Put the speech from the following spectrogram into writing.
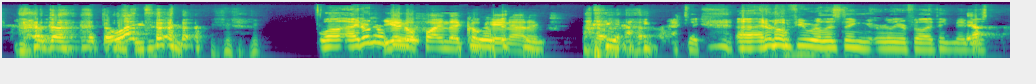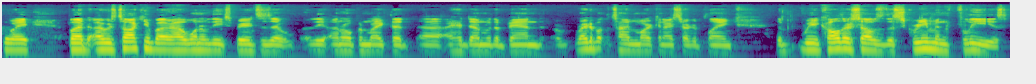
the, the what? well, I don't know. if You gotta you go find that cocaine addict. yeah, exactly. Uh, I don't know if you were listening earlier, Phil. I think maybe Yeah. this the way, but I was talking about how one of the experiences at the unopened mic that uh, I had done with a band right about the time Mark and I started playing. The, we called ourselves the Screaming Fleas,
